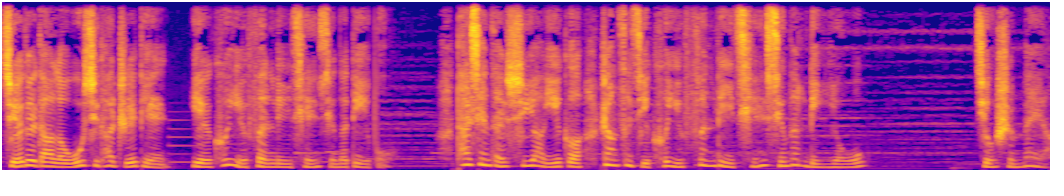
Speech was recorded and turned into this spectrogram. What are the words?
绝对到了无需他指点也可以奋力前行的地步。他现在需要一个让自己可以奋力前行的理由，就是媚儿。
